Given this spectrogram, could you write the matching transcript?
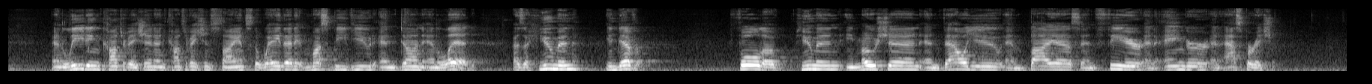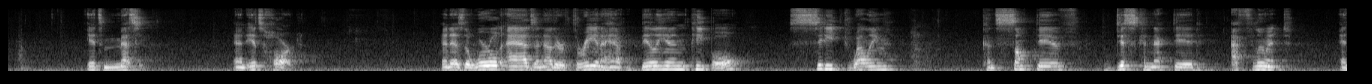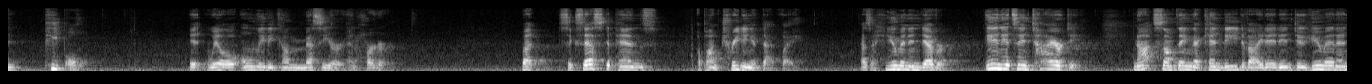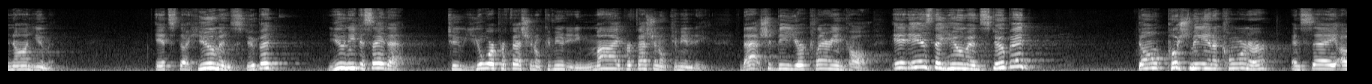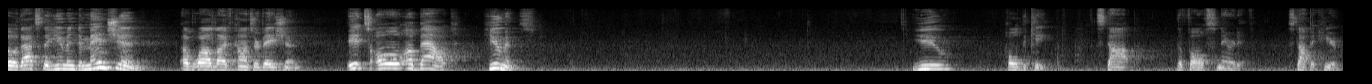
and leading conservation and conservation science the way that it must be viewed and done and led as a human endeavor, full of human emotion and value and bias and fear and anger and aspiration. It's messy and it's hard. And as the world adds another three and a half billion people, city dwelling, consumptive, disconnected, affluent, and people, it will only become messier and harder. But success depends upon treating it that way, as a human endeavor in its entirety, not something that can be divided into human and non human. It's the human, stupid. You need to say that to your professional community, my professional community. That should be your clarion call. It is the human, stupid. Don't push me in a corner and say, oh, that's the human dimension of wildlife conservation. It's all about humans. You hold the key. Stop the false narrative. Stop it here.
